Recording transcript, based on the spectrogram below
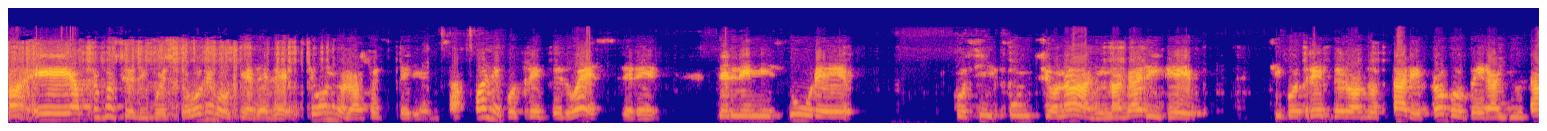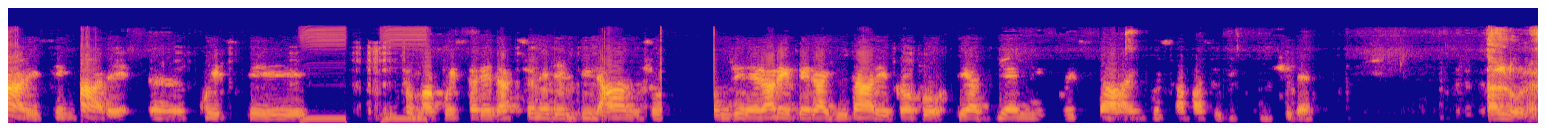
Ma eh, a proposito di questo volevo chiedere, secondo la sua esperienza, quali potrebbero essere delle misure così funzionali, magari che si potrebbero adottare proprio per aiutare e sembrare eh, questa redazione del bilancio, in generale per aiutare proprio le aziende in questa, in questa fase difficile. Allora,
